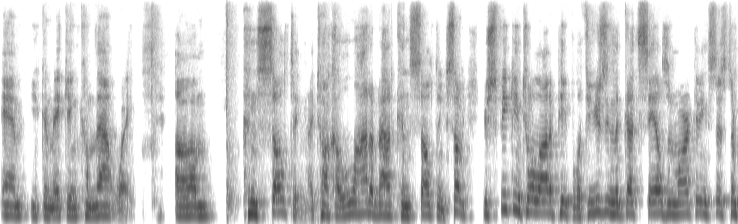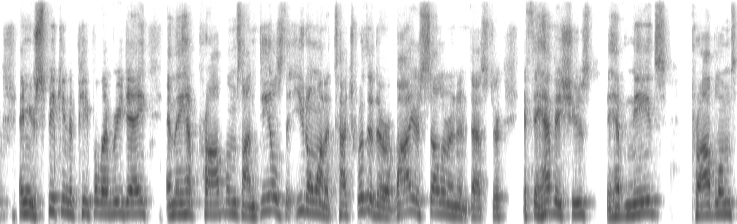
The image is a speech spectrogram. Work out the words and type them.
and you can make income that way. Um, consulting, I talk a lot about consulting. So you're speaking to a lot of people. If you're using the gut sales and marketing system and you're speaking to people every day and they have problems on deals that you don't want to touch, whether they're a buyer, seller, and investor, if they have issues, they have needs, problems,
